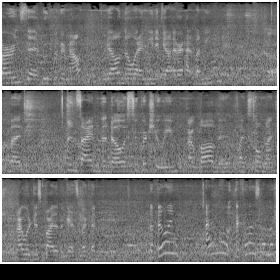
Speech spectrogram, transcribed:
burns the roof of your mouth. Y'all know what I mean if y'all ever had mi. But inside the dough is super chewy. I love it it's like so much. I would just buy the baguettes if I could. The filling, I don't know. I feel like so much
